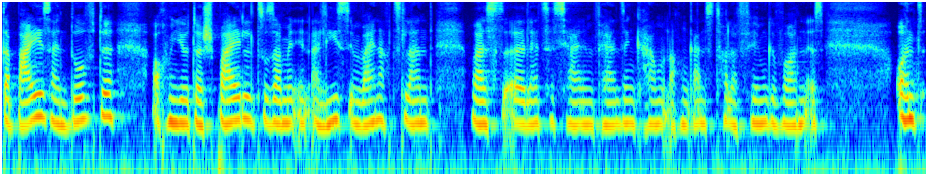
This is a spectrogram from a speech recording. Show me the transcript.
dabei sein durfte, auch mit Jutta Speidel zusammen in Alice im Weihnachtsland, was äh, letztes Jahr im Fernsehen kam und auch ein ganz toller Film geworden ist. Und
